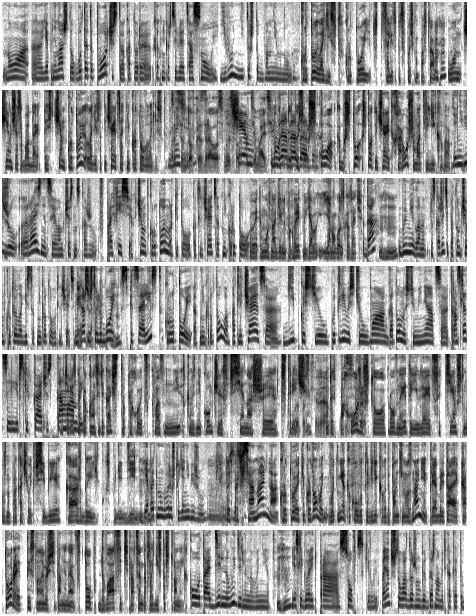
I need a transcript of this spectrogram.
Но э, я поняла, что вот это творчество, которое, как мне кажется, является основой, его не то чтобы во мне много. Крутой логист, крутой специалист по цепочкам поставок, угу. он чем сейчас обладает? То есть чем крутой логист отличается от некрутого логиста? Вы Процентовка знаете, здравого смысла, чем... математики. Ну, да, вот, да, то есть, да, что, Как бы, что, что отличает хорошего от великого? Я не вижу разницы, я вам честно скажу, в профессиях. Чем крутой маркетолог отличается от некрутого? Это можно отдельно поговорить, но я, я могу и, рассказать. Да? Угу. Вы мне, главное, расскажите потом, чем крутой логист от некрутого отличается. Мне Это кажется, что любой угу. специалист, крутой от некрутого, отличается гибкостью, пытливостью ума, готовностью меняться, трансляцией лидерских качеств, командой. Интересно, как у нас эти качества проходят сквозни, сквозняком через все наши встречи. Выпуски, да. Ну, то есть похоже, что ровно это является тем, что нужно прокачивать в себе каждый, господи, день. Я поэтому говорю, что я не вижу. Э, То есть профессионально, крутой от некрутого, вот нет какого-то великого дополнительного знания, приобретая которое ты становишься там, не знаю, в топ-20% логистов страны. Какого-то отдельно выделенного нет. Угу. Если говорить про софт-скиллы. Понятно, что у вас должен быть, должна быть какая-то,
